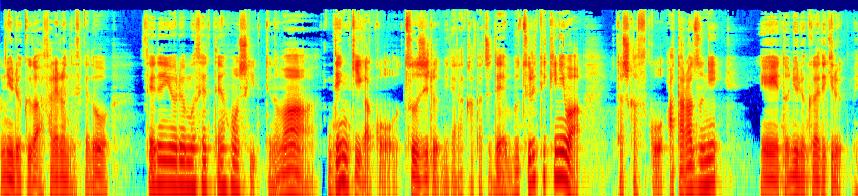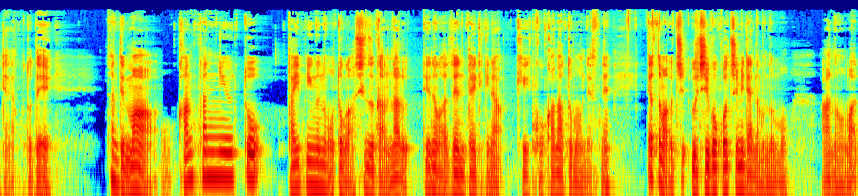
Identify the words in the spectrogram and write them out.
入力がされるんですけど、静電容量無接点方式っていうのは、電気がこう通じるみたいな形で、物理的には確かそこう当たらずに、えっ、と入力ができるみたいなことで、なんでまあ、簡単に言うと、タイピングの音が静かになるっていうのが全体的な傾向かなと思うんですね。で、あとまあ、打ち、打ち心地みたいなものも、あの、まあ、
